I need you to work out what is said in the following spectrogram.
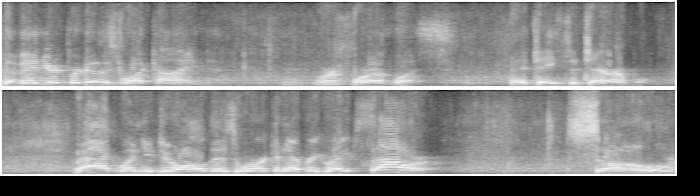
the vineyard produced what kind? Worthless. Worthless. It tasted terrible. Bad when you do all this work and every grape sour. So,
